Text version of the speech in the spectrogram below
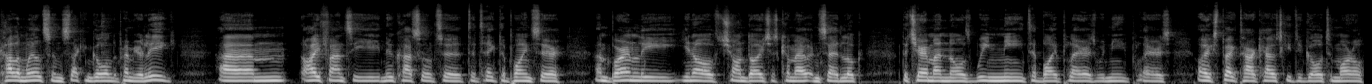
Callum Wilson, second goal in the Premier League. Um, I fancy Newcastle to, to take the points here. And Burnley, you know, Sean Dyche has come out and said, look, the chairman knows we need to buy players. We need players. I expect Tarkowski to go tomorrow.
